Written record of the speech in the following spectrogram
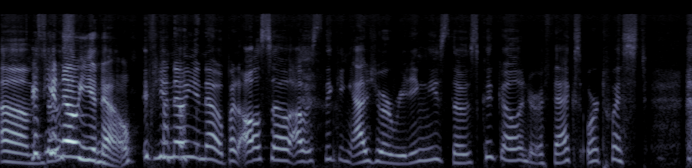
Um, If you know, you know. If you know, you know. But also, I was thinking as you were reading these, those could go under effects or twist.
